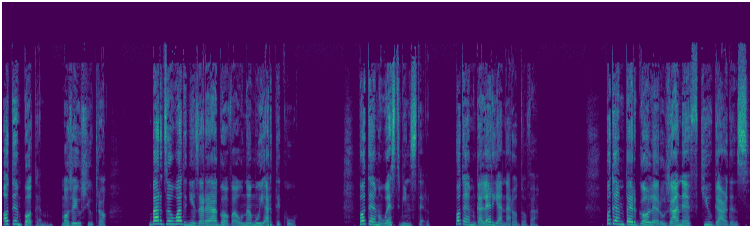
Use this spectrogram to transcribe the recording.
O tym potem, może już jutro. Bardzo ładnie zareagował na mój artykuł. Potem Westminster. Potem Galeria Narodowa. Potem pergole różane w Kew Gardens.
